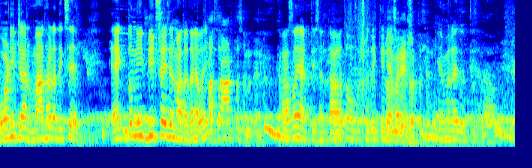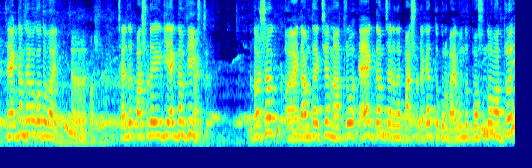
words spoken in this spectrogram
বডিটার মাথাটা দেখছেন? একদমই বিগ সাইজের মাথা তাই না ভাই? আশা আটতেছে না আশায় আটতেছেন তাও তো অবশ্যই দেখতেই ক্যামেরায় পাচ্ছেন ধরতেছে। না। ক্যামেরায় ধরতেছেন। তো একদম থাকবে কত ভাই? চার হাজার পাঁচশো। টাকা কি একদম। ফিক্সড দর্শক দাম থাকছে মাত্র একদম চার হাজার পাঁচশো টাকা। তো কোনো ভাই বন্ধু পছন্দ মাত্রই।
